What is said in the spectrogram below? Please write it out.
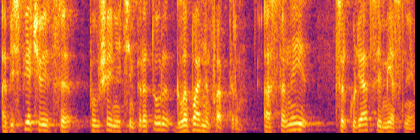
обеспечивается повышение температуры глобальным фактором, а остальные циркуляции местные.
